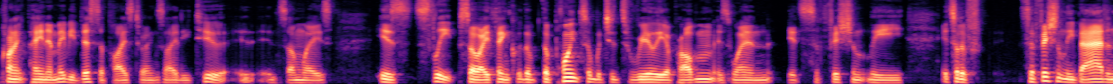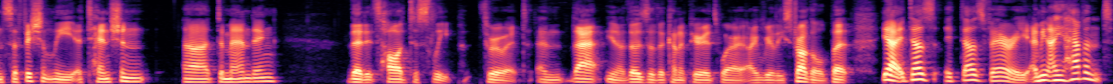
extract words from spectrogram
chronic pain, and maybe this applies to anxiety too in some ways, is sleep. So I think the, the points at which it's really a problem is when it's sufficiently, it's sort of sufficiently bad and sufficiently attention uh, demanding that it's hard to sleep through it. And that you know those are the kind of periods where i really struggle. But yeah it does it does vary. I mean i haven't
